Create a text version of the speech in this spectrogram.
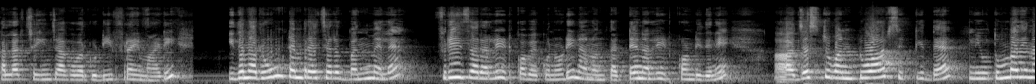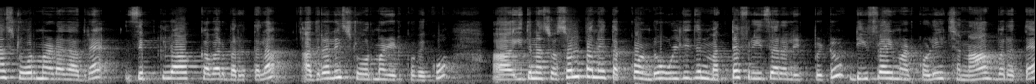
ಕಲರ್ ಚೇಂಜ್ ಆಗೋವರೆಗೂ ಡೀಪ್ ಫ್ರೈ ಮಾಡಿ. ಇದನ್ನು ರೂಮ್ ಟೆಂಪ್ರೇಚರ್ಗೆ ಬಂದಮೇಲೆ ಫ್ರೀಝರಲ್ಲಿ ಇಟ್ಕೋಬೇಕು. ನೋಡಿ, ನಾನು ಒಂದು ತಟ್ಟೆನಲ್ಲಿ ಇಟ್ಕೊಂಡಿದ್ದೀನಿ. ಜಸ್ಟ್ ಒಂದು ಟೂ ಅವರ್ಸ್ ಇಟ್ಟಿದ್ದೆ. ನೀವು ತುಂಬ ದಿನ ಸ್ಟೋರ್ ಮಾಡೋದಾದರೆ ಜಿಪ್ ಕ್ಲಾಕ್ ಕವರ್ ಬರುತ್ತಲ್ಲ, ಅದರಲ್ಲಿ ಸ್ಟೋರ್ ಮಾಡಿ ಇಟ್ಕೋಬೇಕು. ಇದನ್ನು ಸ್ವ ಸ್ವಲ್ಪನೇ ತಕ್ಕೊಂಡು ಉಳಿದಿದ್ದನ್ನು ಮತ್ತೆ ಫ್ರೀಝರಲ್ಲಿ ಇಟ್ಬಿಟ್ಟು ಡೀಪ್ ಫ್ರೈ ಮಾಡ್ಕೊಳ್ಳಿ, ಚೆನ್ನಾಗಿ ಬರುತ್ತೆ.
